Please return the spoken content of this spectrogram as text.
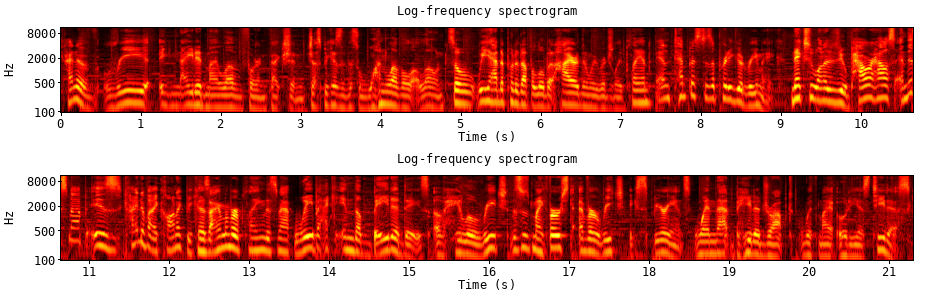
kind of reignited my love for Infection just because of this one level alone. So we had to put it up a little bit higher than we originally planned, and Tempest is a pretty good remake. Next, we wanted to do Powerhouse, and this map is kind of iconic because I remember playing this map way back in the beta days of Halo Reach. This was my first ever Reach experience when that beta dropped with my ODST disc.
